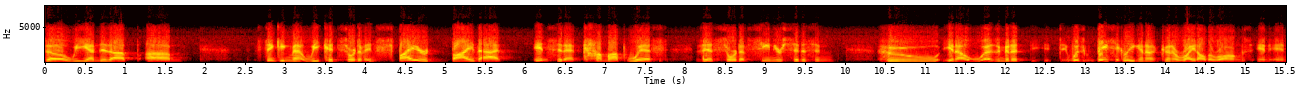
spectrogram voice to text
so we ended up um, thinking that we could sort of inspired by that incident come up with this sort of senior citizen who you know wasn't going to was basically going to going to right all the wrongs in, in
